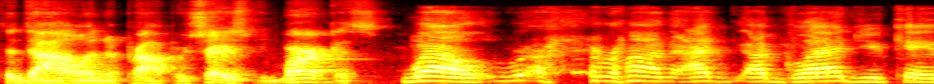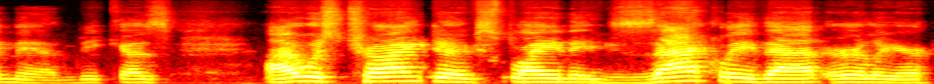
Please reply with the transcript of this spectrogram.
to dial in the proper settings. Marcus. Well, Ron, I, I'm glad you came in because I was trying to explain exactly that earlier,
